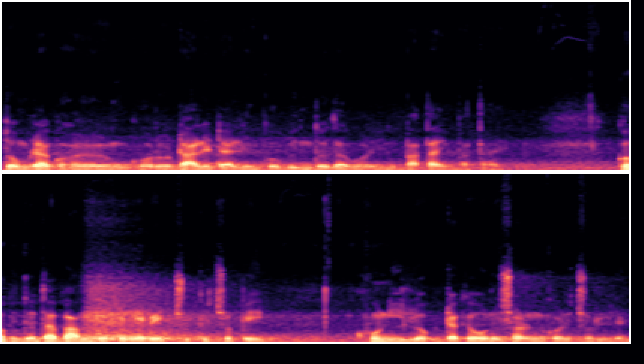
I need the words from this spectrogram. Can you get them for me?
তোমরা ঘ- ঘোরো ডালে ডালে গোবিন্দদা ঘোরেন পাতায় পাতায়। গোবিন্দদা বাম দিকে নেবে চুপি চুপি খুনি লোকটাকে অনুসরণ করে চললেন।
